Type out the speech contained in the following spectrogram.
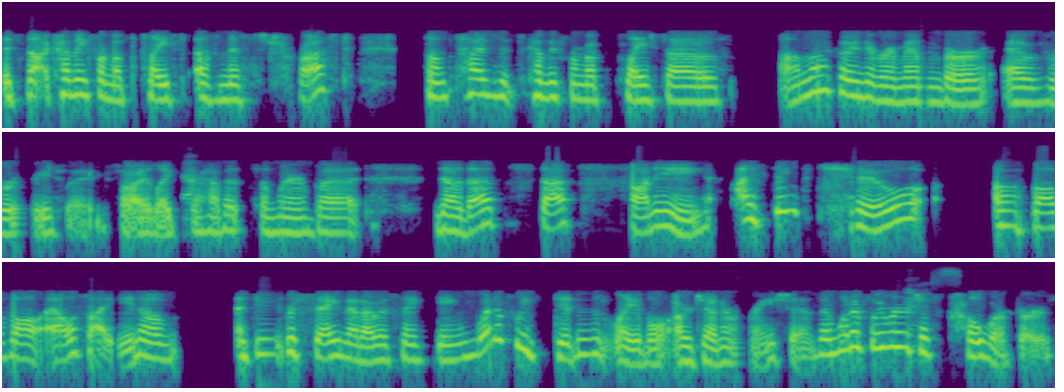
it's not coming from a place of mistrust sometimes it's coming from a place of i'm not going to remember everything so i like yeah. to have it somewhere but no that's that's funny i think too above all else i you know as you were saying that i was thinking what if we didn't label our generations and what if we were just coworkers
